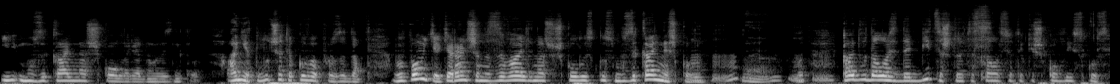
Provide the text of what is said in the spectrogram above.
и музыкальная школа рядом возникла? А нет, лучше такой вопрос задам. Вы помните, ведь раньше называли нашу школу искусств музыкальной школой. Да. Вот как удалось добиться, что это стало все-таки школой искусств?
